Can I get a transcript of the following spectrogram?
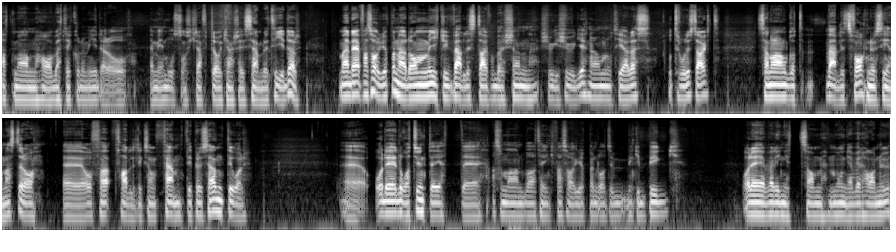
Att man har bättre ekonomi där och är mer motståndskraftig och kanske i sämre tider. Men det är fasadgruppen här, de gick ju väldigt starkt på börsen 2020 när de noterades. Otroligt starkt. Sen har de gått väldigt svagt nu det senaste då eh, och fallit liksom 50% i år. Eh, och det låter ju inte jätte, alltså man bara tänker fasadgruppen låter mycket bygg. Och det är väl inget som många vill ha nu,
